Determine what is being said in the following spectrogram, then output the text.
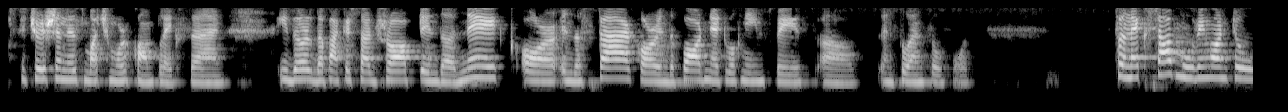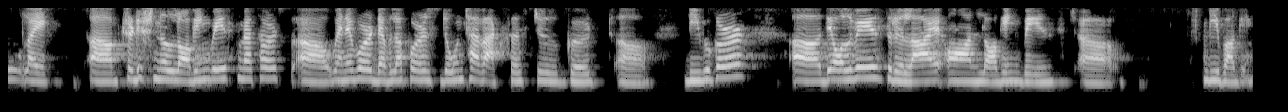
situation is much more complex and either the packets are dropped in the NIC or in the stack or in the pod network namespace uh, and so on and so forth. So next up, moving on to like uh, traditional logging based methods, uh, whenever developers don't have access to good uh, debugger, uh, they always rely on logging based uh, debugging.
